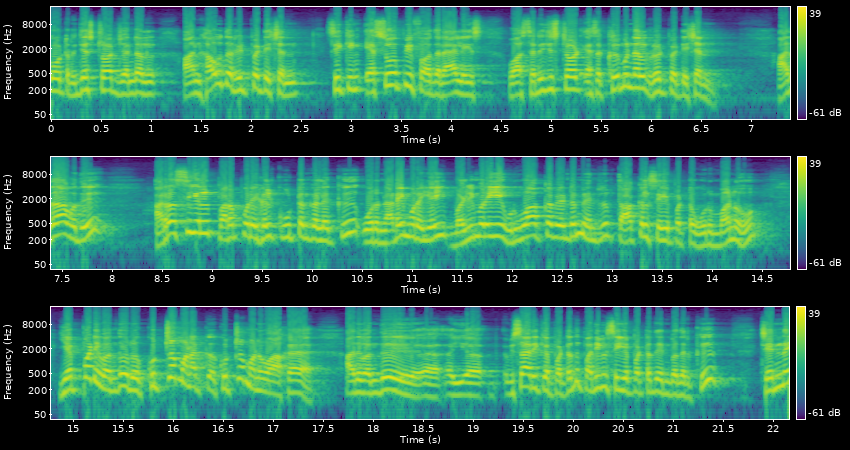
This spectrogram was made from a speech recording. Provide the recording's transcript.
Court registrar general on how the writ petition seeking SOP for the rallies was registered as a criminal writ petition அதாவது அரசியல் பரப்புரைகள் கூட்டங்களுக்கு ஒரு நடைமுறையை வழிமுறையை உருவாக்க வேண்டும் என்று தாக்கல் செய்யப்பட்ட ஒரு மனு எப்படி வந்து ஒரு குற்ற குற்றமனுவாக குற்ற மனுவாக அது வந்து விசாரிக்கப்பட்டது பதிவு செய்யப்பட்டது என்பதற்கு சென்னை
